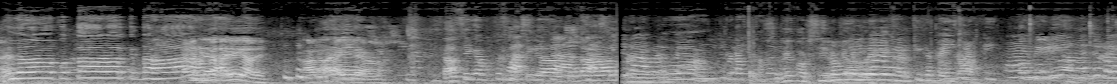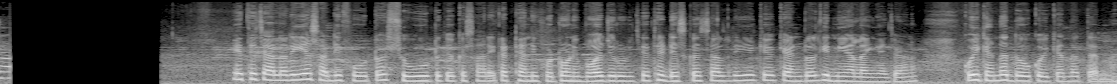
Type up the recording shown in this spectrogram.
ਹੈਲੋ ਪੁੱਤਰ ਕਿੱਦਾਂ ਹਾਲ? ਹੁਣ ਮੈਂ ਹਾਰੀ ਗਾ ਦੇ। ਆ ਖਾਈ ਲੈ ਹੁਣ। ਸਾਸੀ ਕਾ ਪੁੱਤ ਸਾਸੀ ਕਾ ਕਿੱਦਾਂ ਹਾਲ? ਸੁਖੇ ਕੁਰਸੀ ਨੂੰ ਮੂਰੇ ਕੇ ਖੜਕੀ ਖਟਾ ਇੱਥੇ ਚੱਲ ਰਹੀ ਹੈ ਸਾਡੀ ਫੋਟੋ ਸ਼ੂਟ ਕਿਉਂਕਿ ਸਾਰੇ ਇਕੱਠਿਆਂ ਦੀ ਫੋਟੋ ਹੋਣੀ ਬਹੁਤ ਜ਼ਰੂਰੀ ਤੇ ਇੱਥੇ ਡਿਸਕਸ ਚੱਲ ਰਹੀ ਹੈ ਕਿ ਕੈਂਡਲ ਕਿੰਨੀਆਂ ਲਾਈਆਂ ਜਾਣ। ਕੋਈ ਕਹਿੰਦਾ ਦੋ ਕੋਈ ਕਹਿੰਦਾ ਤਿੰਨ।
